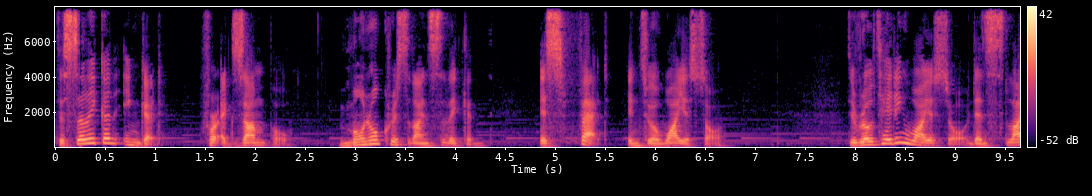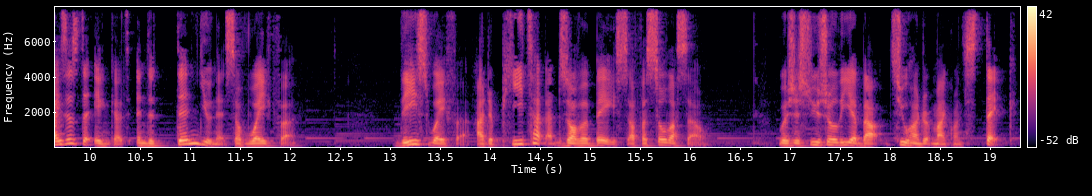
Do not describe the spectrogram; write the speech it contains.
The silicon ingot, for example, monocrystalline silicon, is fed into a wire saw. The rotating wire saw then slices the ingot into thin units of wafer. These wafer are the p-type absorber base of a solar cell, which is usually about 200 microns thick.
